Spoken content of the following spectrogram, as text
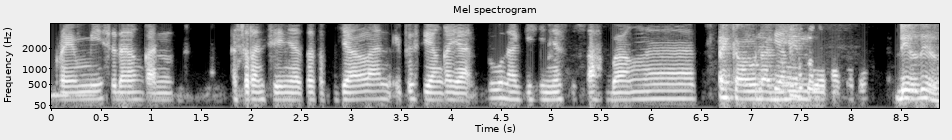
premi sedangkan asuransinya tetap jalan itu sih yang kayak duh nagihinnya susah banget Eh kalau nagihin deal deal,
